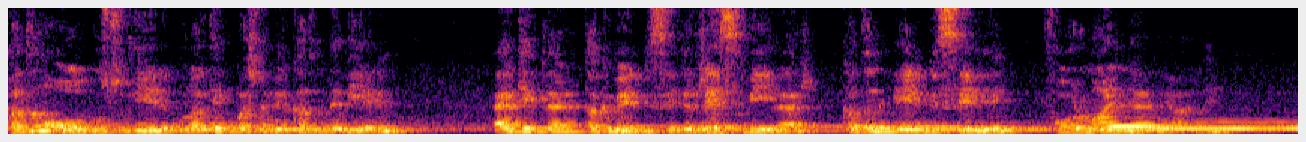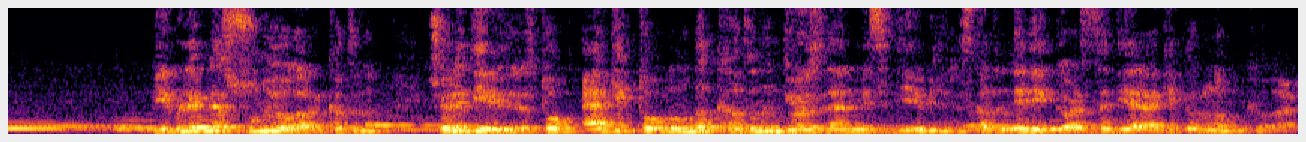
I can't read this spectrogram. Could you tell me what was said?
Kadın olgusu diyelim. Buna tek başına bir kadın demeyelim. Erkekler takım elbiseli, resmiler. Kadın elbiseli, formaller yani. Birbirlerine sunuyorlar kadını. Şöyle diyebiliriz, top, erkek toplumunda kadının gözlenmesi diyebiliriz. Kadın ne diye görse diğer erkekler ona bakıyorlar.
